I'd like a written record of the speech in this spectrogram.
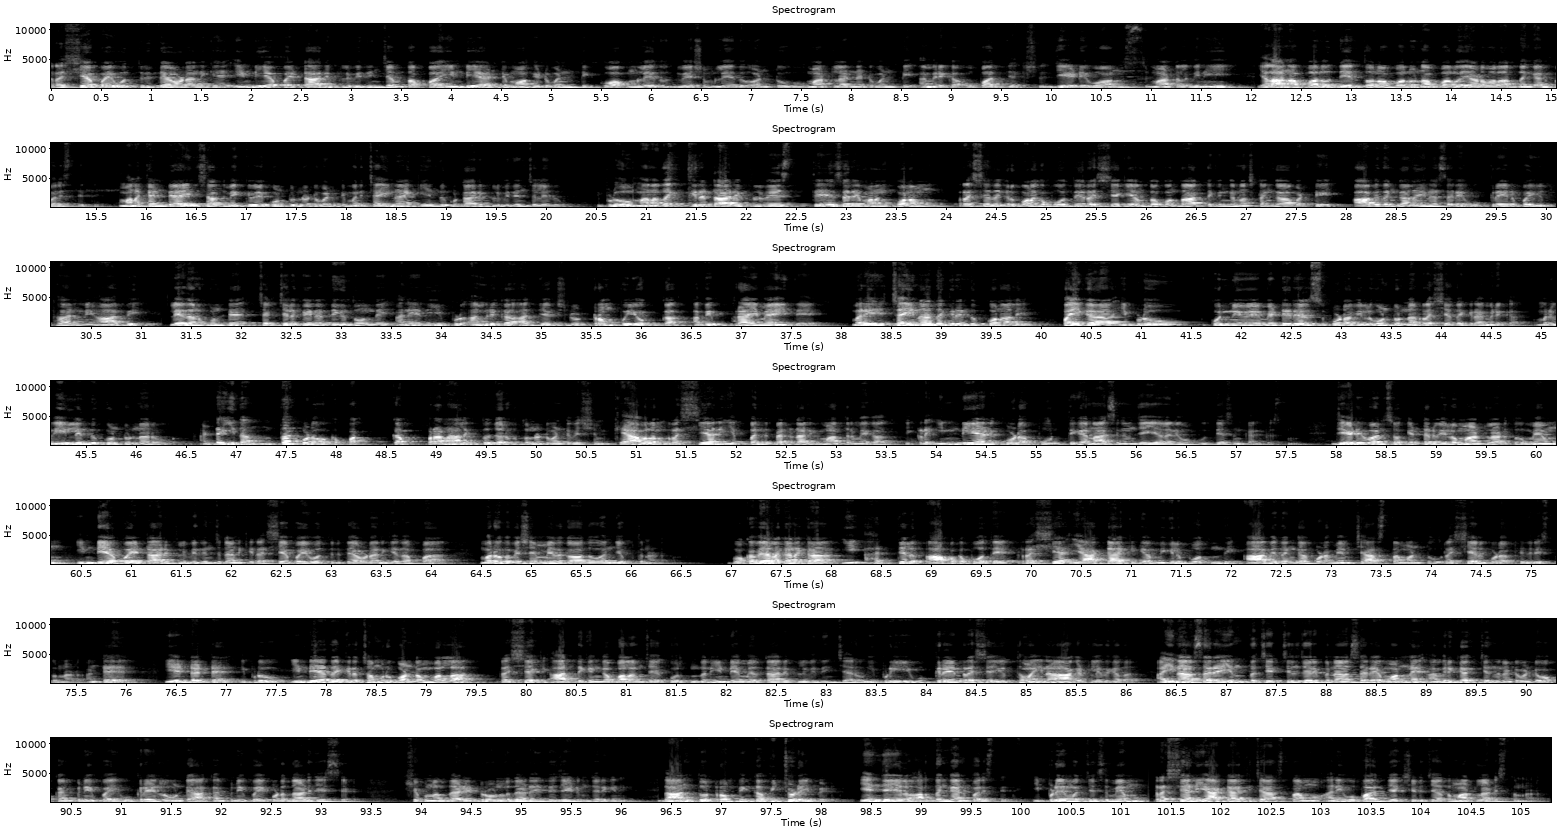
రష్యాపై ఒత్తిడి తేవడానికే ఇండియాపై టారిఫ్లు విధించాం తప్ప ఇండియా అంటే మాకు ఎటువంటి కోపం లేదు ద్వేషం లేదు అంటూ మాట్లాడినటువంటి అమెరికా ఉపాధ్యక్షుడు జేడి వాన్స్ మాటలు విని ఎలా నవ్వాలో దేంతో నవ్వాలో నవ్వాలో ఏడవాలో అర్థం కాని పరిస్థితి. మనకంటే ఐదు శాతం ఎక్కువే కొంటున్నటువంటి మరి చైనాకి ఎందుకు టారిఫ్లు విధించలేదు? ఇప్పుడు మన దగ్గర టారిఫ్లు వేస్తే సరే మనం కొనము. రష్యా దగ్గర కొనకపోతే రష్యాకి ఎంతో కొంత ఆర్థికంగా నష్టం కాబట్టి ఆ విధంగానైనా సరే ఉక్రెయిన్పై యుద్ధాన్ని ఆపి లేదనుకుంటే చర్చలకైనా దిగుతోంది అనేది ఇప్పుడు అమెరికా అధ్యక్షుడు ట్రంప్ యొక్క అభిప్రాయమే అయితే. మరి చైనా దగ్గర ఎందుకు కొనాలి? పైగా ఇప్పుడు కొన్ని మెటీరియల్స్ కూడా వీళ్ళు కొంటున్నారు రష్యా దగ్గర అమెరికా. మరి వీళ్ళు ఎందుకు కొంటున్నారు? అంటే ఇదంతా కూడా ఒక పక్క ప్రణాళికతో జరుగుతున్నటువంటి విషయం కేవలం రష్యాని ఇబ్బంది పెట్టడానికి మాత్రమే కాదు ఇక్కడ ఇండియాని కూడా పూర్తిగా నాశనం చేయాలనే ఒక ఉద్దేశం కనిపిస్తుంది. జేడీ వాన్స్ ఒక ఇంటర్వ్యూలో మాట్లాడుతూ మేము ఇండియాపై టారిఫ్లు విధించడానికి రష్యాపై ఒత్తిడి తేవడానికే తప్ప మరొక విషయం మీద కాదు అని చెప్తున్నాడు. ఒకవేళ గనక ఈ హత్యలు ఆపకపోతే రష్యా ఏకాకిగా మిగిలిపోతుంది. ఆ విధంగా కూడా మేము చేస్తామంటూ రష్యాను కూడా బెదిరిస్తున్నాడు. అంటే ఏంటంటే ఇప్పుడు ఇండియా దగ్గర చమురు కొనడం వల్ల రష్యాకి ఆర్థికంగా బలం చేకూరుతుందని ఇండియా మీద టారిఫ్లు విధించారు. ఇప్పుడు ఈ ఉక్రెయిన్ రష్యా యుద్ధం అయినా ఆగట్లేదు కదా. అయినా సరే ఇంత చర్చలు జరిపినా సరే మొన్నే అమెరికాకి చెందినటువంటి ఒక కంపెనీపై ఉక్రెయిన్లో ఉంటే ఆ కంపెనీపై కూడా దాడి చేశాడు. క్షిపణుల దాడి డ్రోన్ల దాడి అయితే చేయడం జరిగింది. దాంతో ట్రంప్ ఇంకా పిచ్చోడైపోయాడు. ఏం చేయాలో అర్థం కాని పరిస్థితి. ఇప్పుడేమొచ్చేసి మేము రష్యాని ఏకాకి చేస్తాము అని ఉపాధ్యక్షుడి చేత మాట్లాడిస్తున్నాడు.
